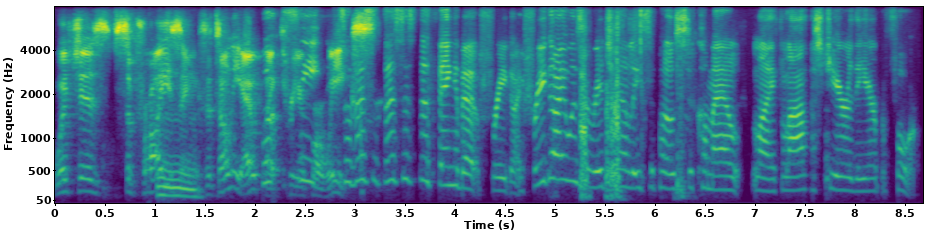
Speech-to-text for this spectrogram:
which is surprising Mm. because it's only out Well, like three see, or four weeks. So this is this is the thing about Free Guy. Free Guy was originally supposed to come out like last year or the year before,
